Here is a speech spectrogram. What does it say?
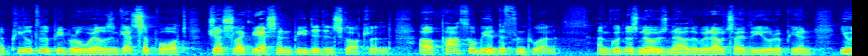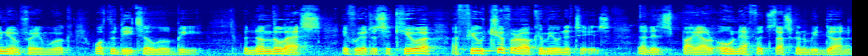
appeal to the people of Wales and get support, just like the SNP did in Scotland. Our path will be a different one, and goodness knows now that we're outside the European Union framework what the detail will be. But nonetheless, if we are to secure a future for our communities, then it's by our own efforts that's going to be done.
